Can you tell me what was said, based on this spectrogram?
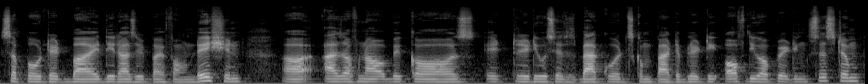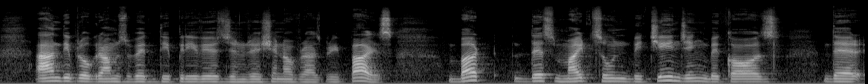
supported by the Raspberry Pi Foundation uh, as of now because it reduces backwards compatibility of the operating system and the programs with the previous generation of Raspberry Pis. But this might soon be changing because there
